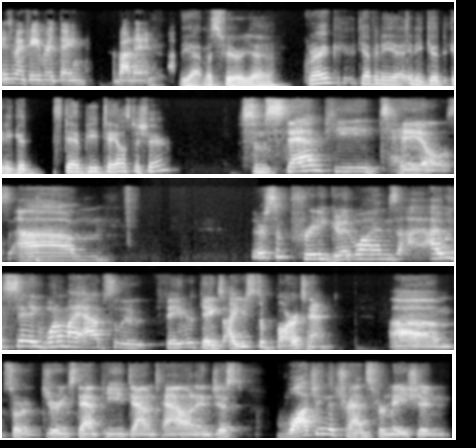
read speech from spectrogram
is my favorite thing about it. The atmosphere, yeah. Gregg, do you have any uh, any good any good Stampede tales to share? Some Stampede tales. Um, there's some pretty good ones. I would say one of my absolute favorite things. I used to bartend um, sort of during Stampede downtown and just watching the transformation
